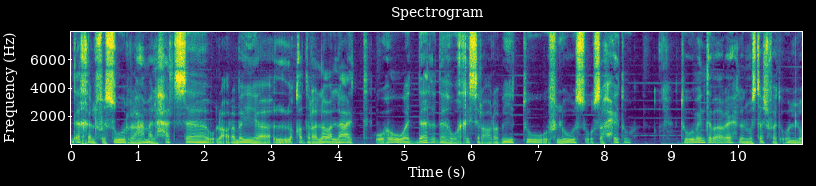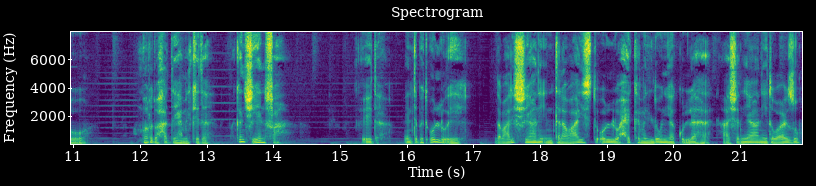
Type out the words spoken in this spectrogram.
دخل في سور عمل حادثة والعربية لا قدر الله ولعت وهو اتدغدغ وخسر عربيته وفلوس وصحته. تقوم انت بقى رايح للمستشفى تقول له برضه حد يعمل كده؟ ما كانش ينفع. إيه ده؟ انت بتقول له إيه؟ ده معلش يعني انت لو عايز تقول له حكم الدنيا كلها عشان يعني توعظه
